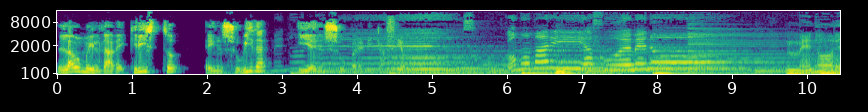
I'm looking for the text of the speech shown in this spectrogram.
la humildad de Cristo en su vida y en su predicación. Como María fue menor, menores,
